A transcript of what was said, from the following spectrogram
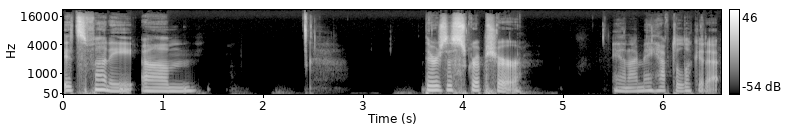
it's funny. Um there's a scripture and I may have to look it up.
